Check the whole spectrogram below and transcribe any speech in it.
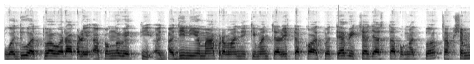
वधू अथवा वराकडे अपंग व्यक्ती अधिनियमाप्रमाणे किमान चाळीस टक्का अथवा त्यापेक्षा जास्त अपंगत्व सक्षम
